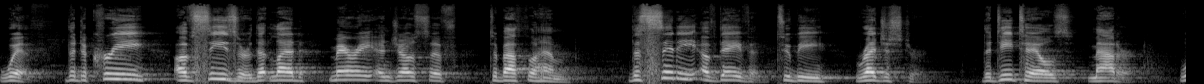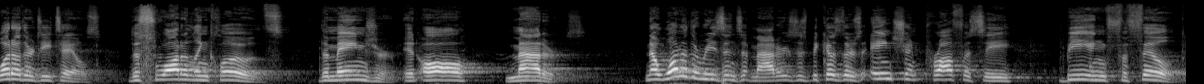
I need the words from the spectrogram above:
with. The decree of Caesar that led Mary and Joseph to Bethlehem, the city of David to be registered. The details matter. What other details? The swaddling clothes, the manger, it all matters. Now, one of the reasons it matters is because there's ancient prophecy being fulfilled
